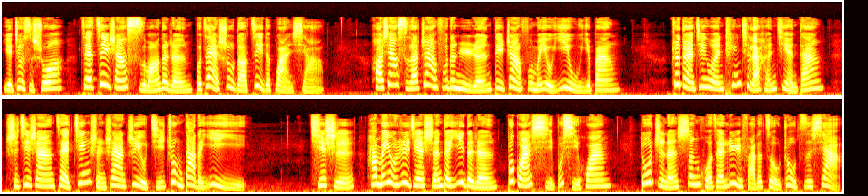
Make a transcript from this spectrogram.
也就是说，在罪上死亡的人不再受到罪的管辖，好像死了丈夫的女人对丈夫没有义务一般。这段经文听起来很简单，实际上在精神上具有极重大的意义。其实，还没有遇见神的义的人，不管喜不喜欢，都只能生活在律法的诅咒之下。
